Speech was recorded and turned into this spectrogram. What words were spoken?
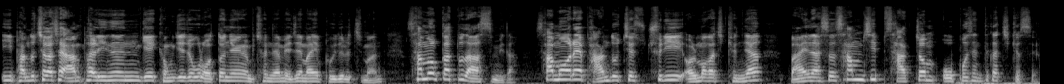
이 반도체가 잘 안 팔리는 게 경제적으로 어떤 영향을 미쳤냐면 예전에 많이 보여드렸지만 3월값 도 나왔습니다. 3월에 반도체 수출이 얼마가 찍혔냐? 마이너스 34.5%가 찍혔어요.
